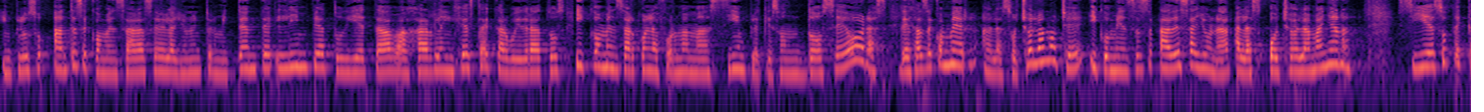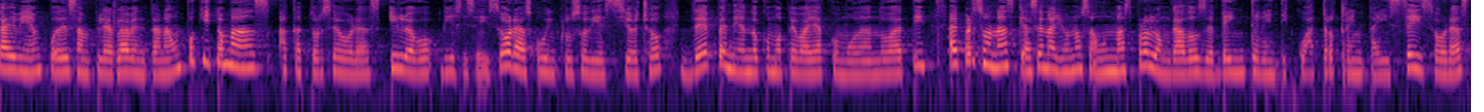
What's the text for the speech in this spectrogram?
Incluso antes de comenzar a hacer el ayuno intermitente, limpia tu dieta, bajar la ingesta de carbohidratos y comenzar con la forma más simple, que son 12 horas. Dejas de comer a las 8 de la noche y comienzas a desayunar a las 8 de la mañana. Si eso te cae bien, puedes ampliar la ventana un poquito más a 14 horas y luego 16 horas o incluso 18, dependiendo cómo te vaya acomodando a ti. Hay personas que hacen ayunos aún más prolongados de 20, 24, 36 horas,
